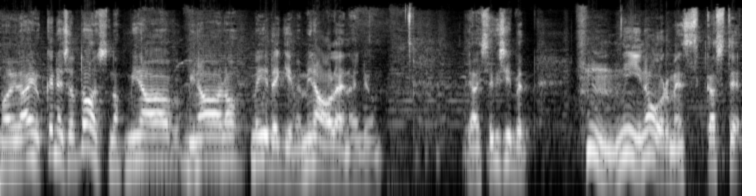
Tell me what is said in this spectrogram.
ma olin ainukene seal toas, noh, mina, mina, noh, meie tegime, mina olen, onju. ja siis ta küsib, et hmm,. nii, noormees, kas te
